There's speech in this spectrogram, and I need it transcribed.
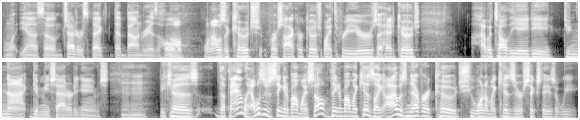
What, yeah. So try to respect that boundary as a whole. Oh, when I was a coach for a soccer coach, my three years, a head coach, I would tell the AD, do not give me Saturday games Mm-hmm. because the family, I wasn't just thinking about myself, I'm thinking about my kids. Like I was never a coach who wanted my kids there six days a week.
